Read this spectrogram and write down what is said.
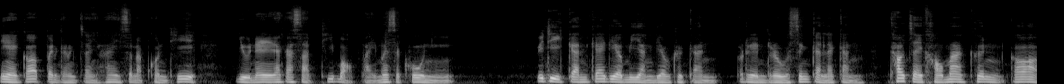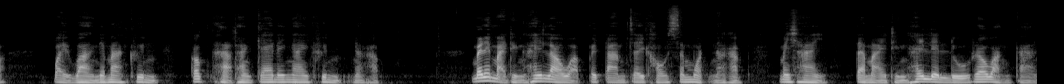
ยังไงก็เป็นกำลังใจให้สำหรับคนที่อยู่ในนักษัตริย์ที่บอกไปเมื่อสักครู่นี้ วิธีการแก้เดียวมีอย่างเดียวคือการเรียนรู้ซึ่งกันและกัน เข้าใจเขามากขึ้น ก็ปล่อยวางได้มากขึ้น ก็หาทางแก้ได้ง่ายขึ้นนะครับ ไม่ได้หมายถึงให้เราอะไปตามใจเขาสมดนะครับ ไม่ใช่ แต่หมายถึงให้เรียนรู้ระหว่างกลาง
